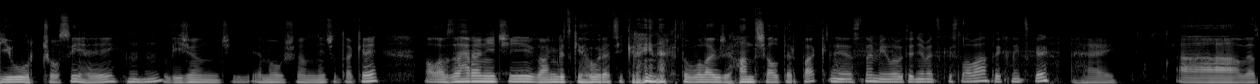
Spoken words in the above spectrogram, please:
Pure čosi, hej, Mhm. Vision či Emotion, niečo také, ale v zahraničí, v anglicky hovoriacich krajinách to volajú, že Handshelter Pack. Jasné, milujú tie nemecké slova, technické. Hej. A viac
